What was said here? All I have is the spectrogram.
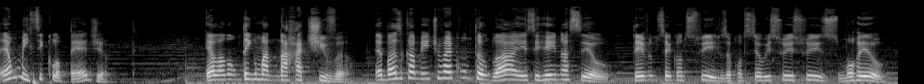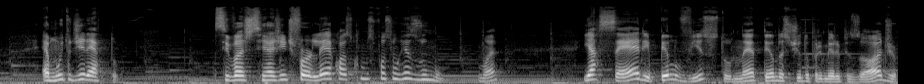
é uma enciclopédia, ela não tem uma narrativa. É basicamente vai contando, ah, esse rei nasceu, teve não sei quantos filhos, aconteceu isso, isso, isso, morreu. É muito direto. Se, se a gente for ler, é quase como se fosse um resumo, não é? E a série, pelo visto, né, tendo assistido o primeiro episódio,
